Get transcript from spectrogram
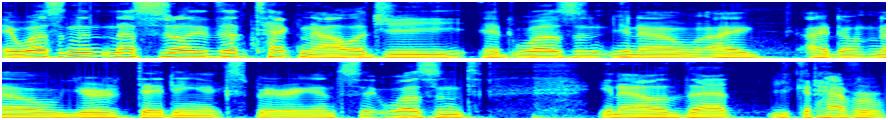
It wasn't necessarily the technology. It wasn't you know I I don't know your dating experience. It wasn't you know that you could have a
